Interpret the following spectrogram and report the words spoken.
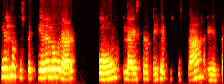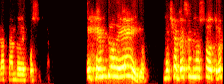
qué es lo que usted quiere lograr con la estrategia que usted está eh, tratando de posicionar. Ejemplo de ello, muchas veces nosotros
